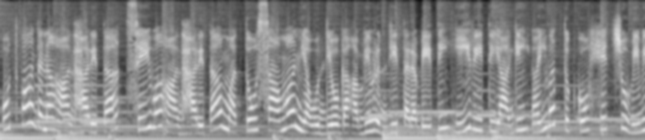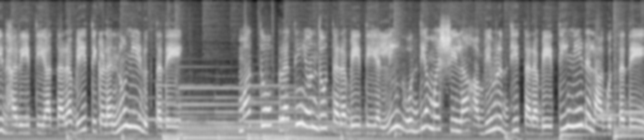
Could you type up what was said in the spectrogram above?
ಉತ್ಪಾದನಾ ಆಧಾರಿತ, ಸೇವಾ ಆಧಾರಿತ ಮತ್ತು ಸಾಮಾನ್ಯ ಉದ್ಯೋಗ ಅಭಿವೃದ್ಧಿ ತರಬೇತಿ ಈ ರೀತಿಯಾಗಿ ಐವತ್ತಕ್ಕೂ ಹೆಚ್ಚು ವಿವಿಧ ರೀತಿಯ ತರಬೇತಿಗಳನ್ನು ನೀಡುತ್ತದೆ. ಮತ್ತು ಪ್ರತಿಯೊಂದು ತರಬೇತಿಯಲ್ಲಿ ಉದ್ಯಮಶೀಲ ಅಭಿವೃದ್ಧಿ ತರಬೇತಿ ನೀಡಲಾಗುತ್ತದೆ.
